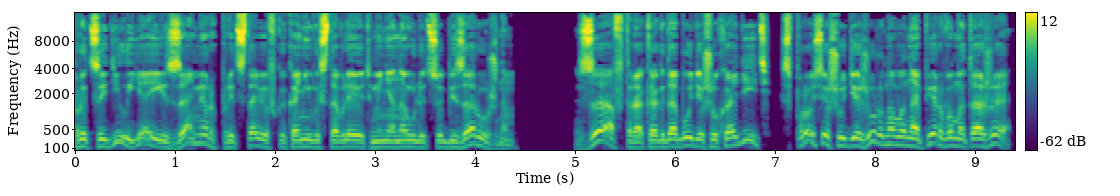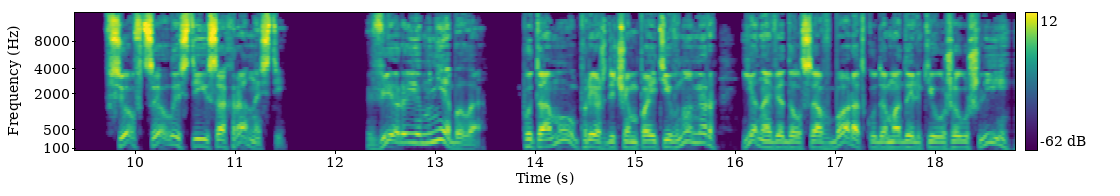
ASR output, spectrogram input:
Процедил я и замер, представив, как они выставляют меня на улицу безоружным. «Завтра, когда будешь уходить, спросишь у дежурного на первом этаже. Все в целости и сохранности». Веры им не было, потому, прежде чем пойти в номер, я наведался в бар, откуда модельки уже ушли,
